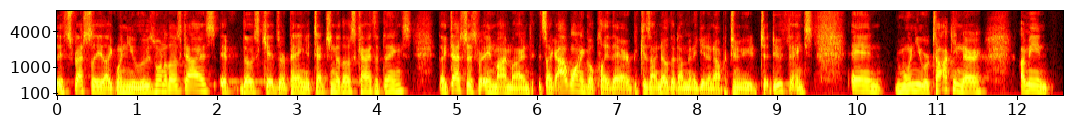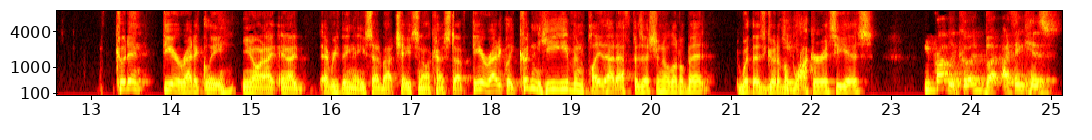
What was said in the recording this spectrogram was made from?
especially like when you lose one of those guys if those kids are paying attention to those kinds of things like that's just in my mind it's like i want to go play there because i know that i'm going to get an opportunity to do things. And when you were talking there i mean couldn't theoretically you know and i and i everything that you said about chase and all kind of stuff theoretically couldn't he even play that f position a little bit with as good of a blocker as he is? He probably could, but I think his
